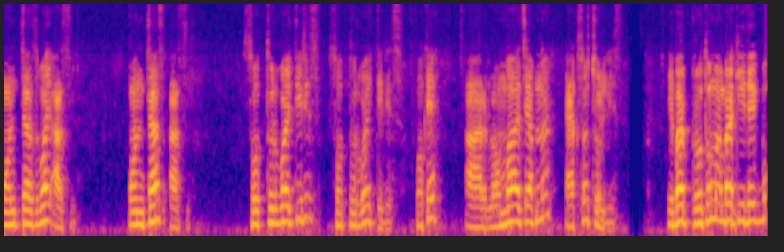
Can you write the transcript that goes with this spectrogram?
পঞ্চাশ বাই আশি, পঞ্চাশ আশি। সত্তর বাই তিরিশ, সত্তর বাই তিরিশ ওকে আর লম্বা আছে আপনার একশো চল্লিশ। এবার প্রথম আমরা কি দেখব?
